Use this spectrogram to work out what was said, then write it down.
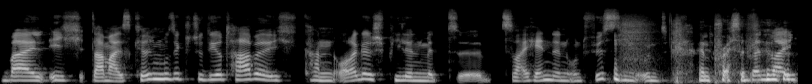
weil ich damals Kirchenmusik studiert habe. Ich kann Orgel spielen mit äh, zwei Händen und Füßen und Impressive. Dann war ich,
